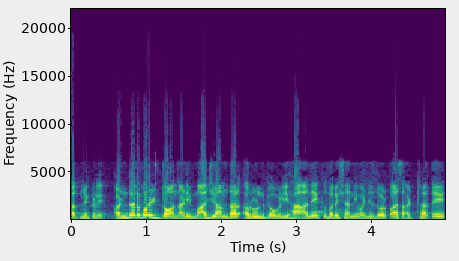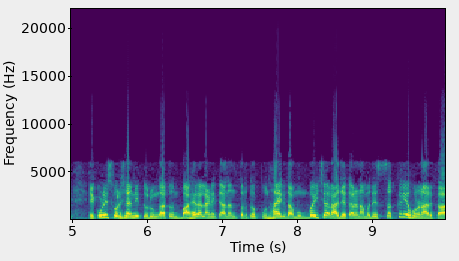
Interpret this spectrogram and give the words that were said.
बातमीकडे अंडरवर्ल्ड डॉन आणि माजी आमदार अरुण गवळी हा अनेक वर्षांनी म्हणजे जवळपास अठरा ते एकोणीस वर्षांनी तुरुंगातून बाहेर आला आणि त्यानंतर तो पुन्हा एकदा मुंबईच्या राजकारणामध्ये सक्रिय होणार का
